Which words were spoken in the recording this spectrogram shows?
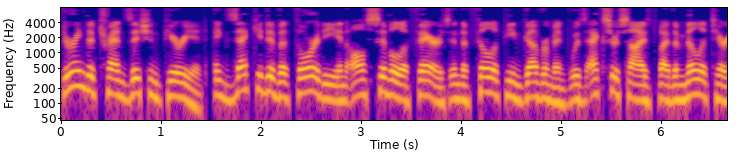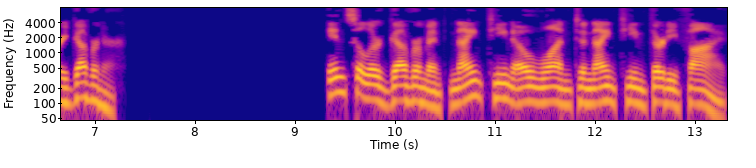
During the transition period, executive authority in all civil affairs in the Philippine government was exercised by the military governor. Insular government 1901 to 1935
